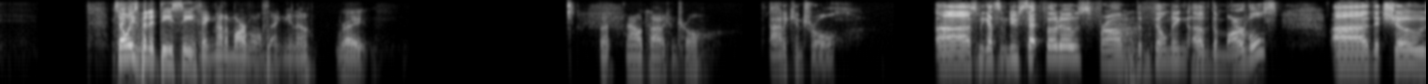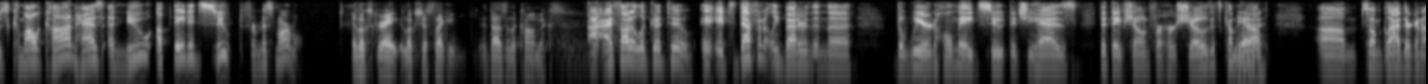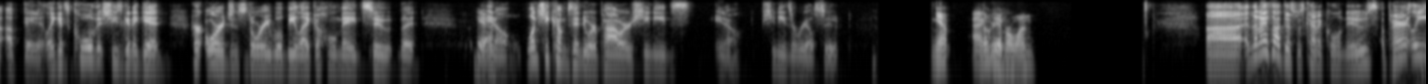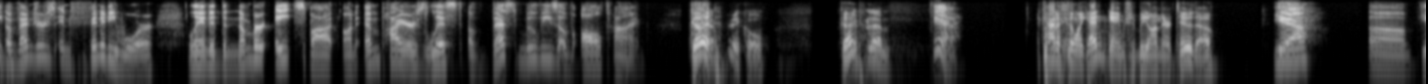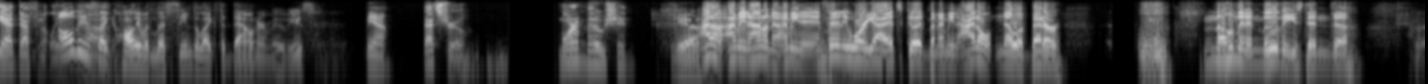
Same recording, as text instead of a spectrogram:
It's always been a DC thing, not a Marvel thing, you know. Right. But now it's out of control. out of control. Uh, so we got some new set photos from the filming of the Marvels uh, that shows Kamala Khan has a new updated suit for Miss Marvel. It looks great. It looks just like it it does in the comics. I, I thought it looked good too. It, it's definitely better than the the weird homemade suit that she has that they've shown for her show that's coming Yeah. up. Um, so I'm glad they're gonna update it. Like it's cool that she's gonna get her origin story will be like a homemade suit, but Yeah. you know, once she comes into her powers, she needs, you know, she needs a real suit. Yep, I they'll agree. give her one. Uh, and then I thought this was kind of cool news. Apparently, Avengers Infinity War landed the number eight spot on Empire's list of best movies of all time. Good, That's pretty cool. good. Good for them. Yeah. I kind of Yeah. feel like Endgame should be on there too, though. Yeah. Um, yeah, definitely. All these Uh, like Hollywood lists seem to like the downer movies. Yeah, that's true. More emotion. Yeah. I don't. I mean, I don't know. I mean, Infinity War, yeah, it's good, but I mean, I don't know a better moment in movies than the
